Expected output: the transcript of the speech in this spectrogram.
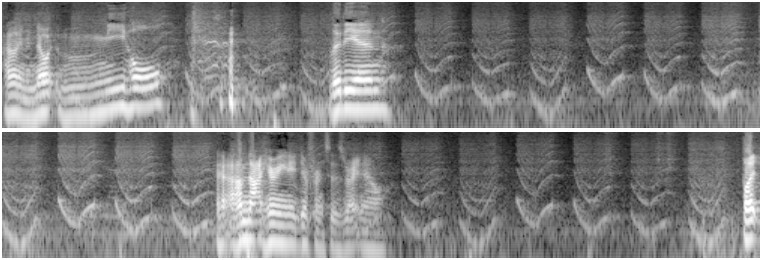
I don't even know what Mihole, Lydian. I'm not hearing any differences right now. But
